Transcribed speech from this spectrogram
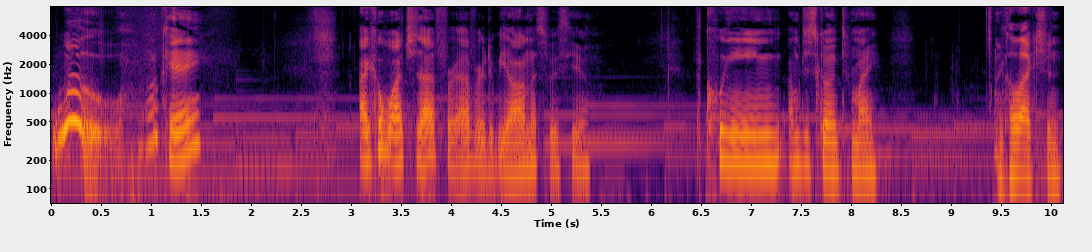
whoa, okay. I could watch that forever, to be honest with you. The Queen, I'm just going through my collection.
